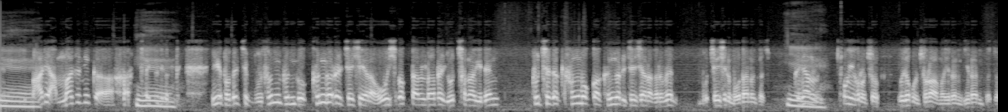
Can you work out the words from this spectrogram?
예. 말이 안 맞으니까 예. 이게 도대체 무슨 근거 근거를 제시해라 50억 달러를 요청하게 된 구체적 항목과 근거를 제시하라 그러면 뭐 제시를 못 하는 거죠. 예. 그냥 총액으로 줘 무조건 줘라 뭐 이런 이런 거죠.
